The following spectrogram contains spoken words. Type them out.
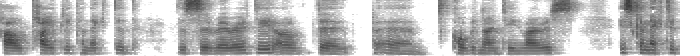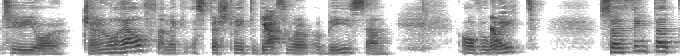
how tightly connected the severity of the um, COVID 19 virus is connected to your general health and especially to those yeah. who are obese and overweight. So I think that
